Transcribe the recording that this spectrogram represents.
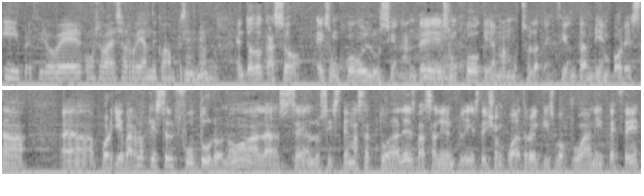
y prefiero ver cómo se va desarrollando y cómo van presentando. En todo caso, es un juego ilusionante, es un juego que llama mucho la atención también por esa. eh, por llevar lo que es el futuro, ¿no? A, las, eh, a los sistemas actuales. Va a salir en PlayStation 4, Xbox One y PC.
